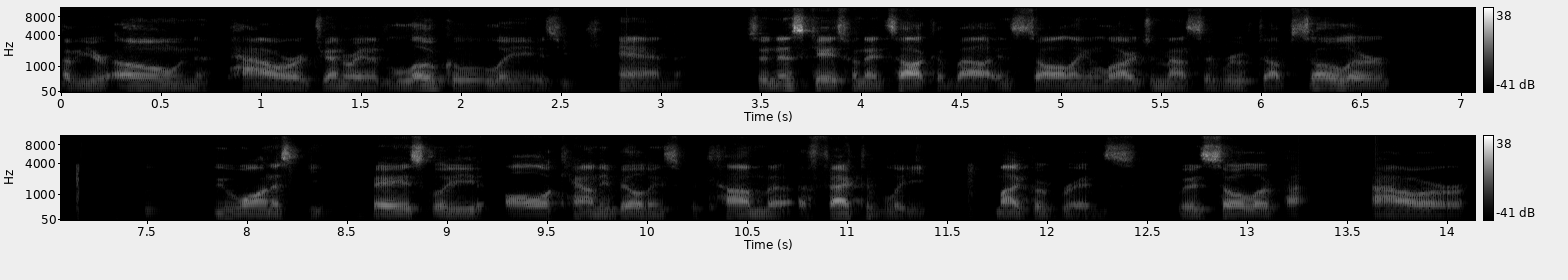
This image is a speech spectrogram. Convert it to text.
of your own power generated locally as you can. So in this case, when I talk about installing large amounts of rooftop solar, we want to see basically all county buildings become effectively microgrids with solar power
